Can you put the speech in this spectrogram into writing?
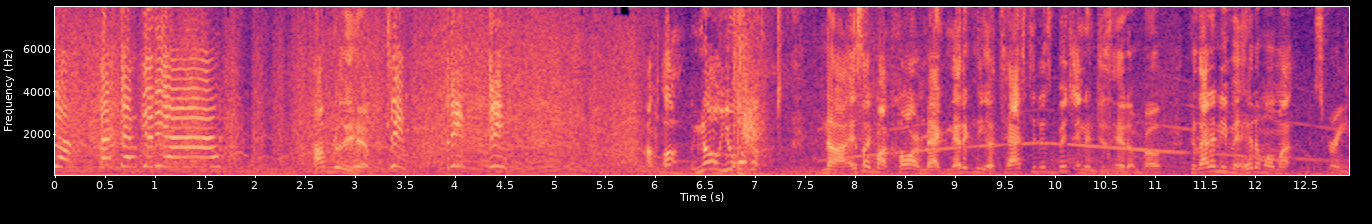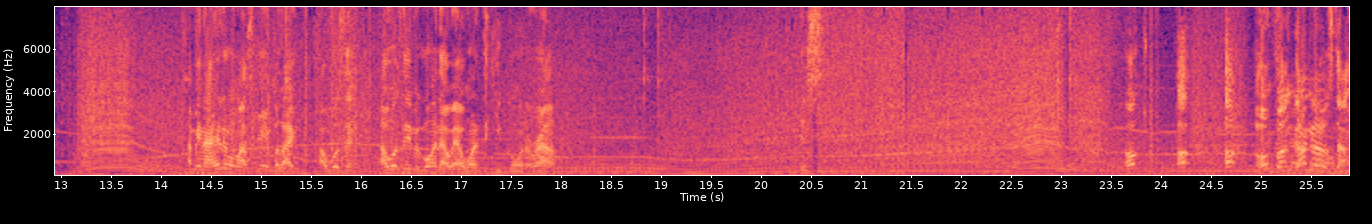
go. Fast and Furious. I'm really him. Drift, drift, drift. I'm, oh no, you mother. Nah, it's like my car magnetically attached to this bitch and then just hit him, bro. Cause I didn't even hit him on my screen. I mean, I hit him on my screen, but like I wasn't, I wasn't even going that way. I wanted to keep going around. This. Oh, oh, oh, oh, Van Gangnam stop.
